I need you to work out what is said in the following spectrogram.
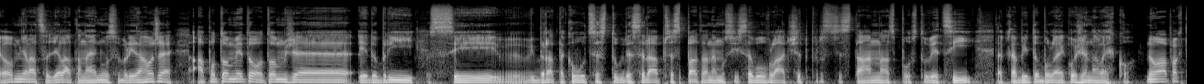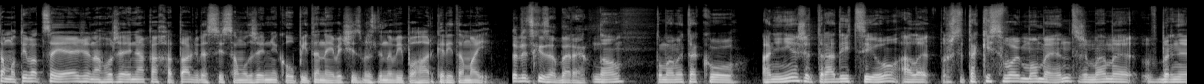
Jo, měla co dělat a najednou jsme byli nahoře. A potom je to o tom, že je dobrý si vybrat takovou cestu, kde se dá přespat a nemusíš sebou vláčet prostě stán na spoustu věcí, tak aby to bylo jakože na lehko. No a pak ta motivace je, že nahoře je nějaká chata, kde si samozřejmě koupíte největší zmrzlinový pohár, který tam mají. To vždycky zabere. No, tu máme takú ani nie, že tradíciu, ale proste taký svoj moment, že máme v Brne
